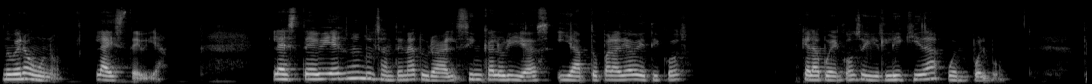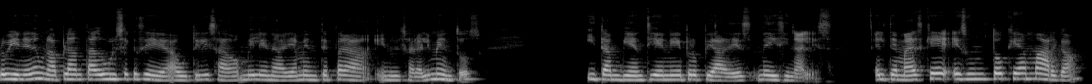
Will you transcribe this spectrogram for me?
Número 1. La stevia. La stevia es un endulzante natural sin calorías y apto para diabéticos que la pueden conseguir líquida o en polvo. Proviene de una planta dulce que se ha utilizado milenariamente para endulzar alimentos y también tiene propiedades medicinales. El tema es que es un toque amarga,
